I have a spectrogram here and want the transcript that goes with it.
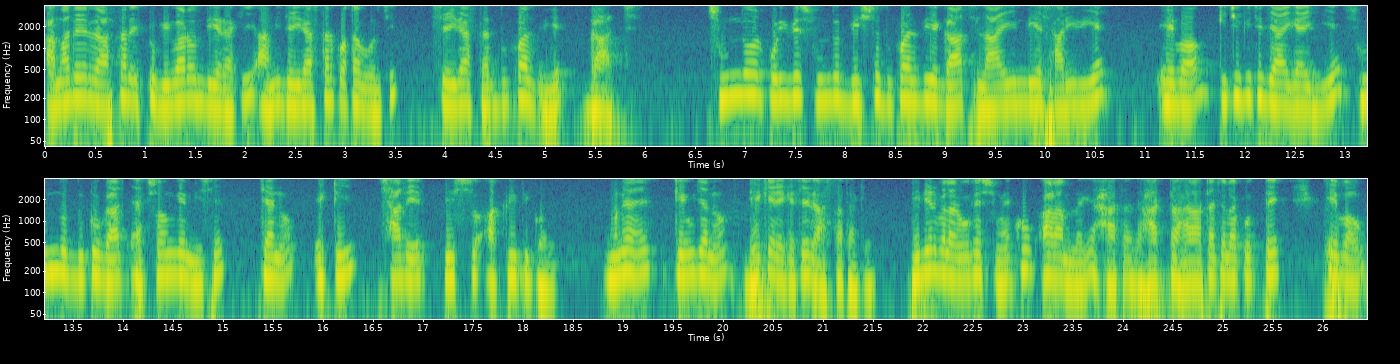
আমাদের রাস্তার একটু বিবরণ দিয়ে রাখি। আমি যেই রাস্তার কথা বলছি সেই রাস্তার দুপাশ দিয়ে গাছ। সুন্দর পরিবেশ, সুন্দর দৃশ্য, দুপাশ দিয়ে গাছ, লাইন দিয়ে সারি দিয়ে এবং কিছু কিছু জায়গায় গিয়ে সুন্দর দুটো গাছ একসঙ্গে মিশে যেন একটি ছাদের দৃশ্য আকৃতি করে। মনে হয় কেউ যেন ঢেকে রেখেছে রাস্তাটাকে। দিনের বেলা রোদের সময় খুব আরাম লাগে হাঁটা হাঁটা হাঁটাচলা করতে এবং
